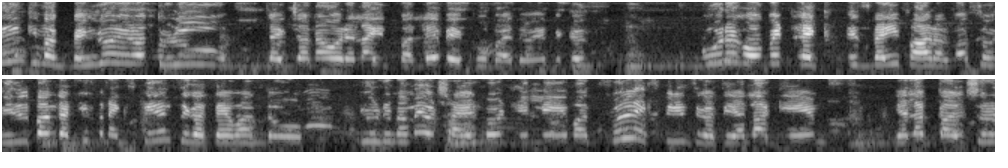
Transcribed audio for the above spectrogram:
ಥಿಂಕ್ ಇವಾಗ ಬೆಂಗಳೂರು ಇರೋ ತುಳು ಲೈಕ್ ಜನ ಅವರೆಲ್ಲ ಇದು ಬರಲೇಬೇಕು ಬೈ ದ ವೇ ಬಿಕಾಸ್ ಊರಿಗೆ ಹೋಗ್ಬಿಟ್ಟು ಲೈಕ್ ಇಟ್ಸ್ ವೆರಿ ಫಾರ್ ಅಲ್ವಾ? ಸೊ ಇಲ್ಲಿ ಬಂದು ಅಟ್ಲೀಸ್ಟ್ ಒಂದು ಎಕ್ಸ್ಪೀರಿಯನ್ಸ್ ಸಿಗುತ್ತೆ ಒಂದು ಯು ರಿಮೆಂಬರ್ ಯುವರ್ ಚೈಲ್ಡ್ಹುಡ್ ಇಲ್ಲಿ ಒಂದು ಫುಲ್ ಎಕ್ಸ್ಪೀರಿಯನ್ಸ್ ಸಿಗುತ್ತೆ ಎಲ್ಲ ಗೇಮ್ಸ್ ಎಲ್ಲ culture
